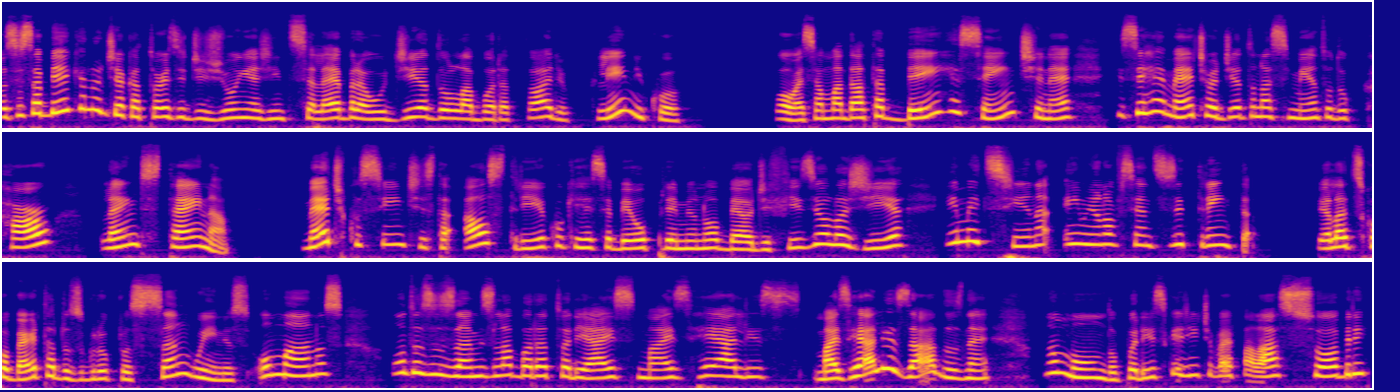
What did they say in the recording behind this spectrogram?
Você sabia que no dia 14 de junho a gente celebra o Dia do Laboratório Clínico? Bom, essa é uma data bem recente, né, que se remete ao dia do nascimento do Karl Landsteiner, médico cientista austríaco que recebeu o Prêmio Nobel de Fisiologia e Medicina em 1930 pela descoberta dos grupos sanguíneos humanos, um dos exames laboratoriais mais, realis, mais realizados né, no mundo. Por isso que a gente vai falar sobre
